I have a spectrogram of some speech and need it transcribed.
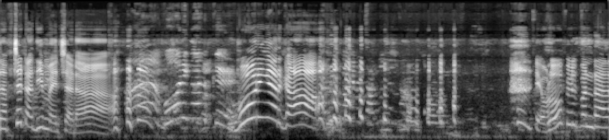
சப்ஜெக்ட் அதிகமாயிடுச்சாடா ஆ இருக்கு. எவ்வளோ ஃபீல் பண்ணுறாள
